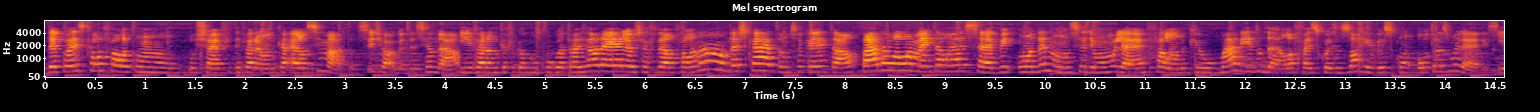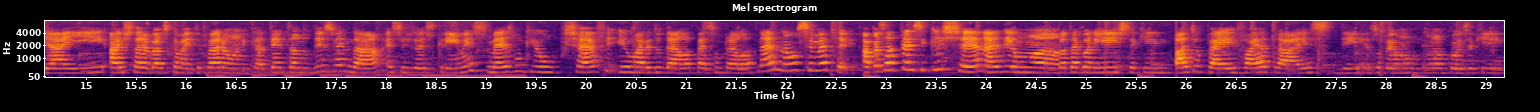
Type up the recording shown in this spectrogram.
depois que ela fala com o chefe de Verônica, ela se mata, se joga desse andar. E Verônica fica com o pulga atrás da orelha, o chefe dela fala, não, deixa quieto, não sei o que e tal. Paralelamente, ela recebe uma denúncia de uma mulher falando que o marido dela faz coisas horríveis com outras mulheres. E aí, a história é basicamente Verônica tentando desvendar esses dois crimes, mesmo que o chefe e o marido dela peçam pra ela, né, não se meter. Apesar de ter esse clichê, né, de uma protagonista que bate o pé e vai atrás de resolver uma, uma coisa que,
